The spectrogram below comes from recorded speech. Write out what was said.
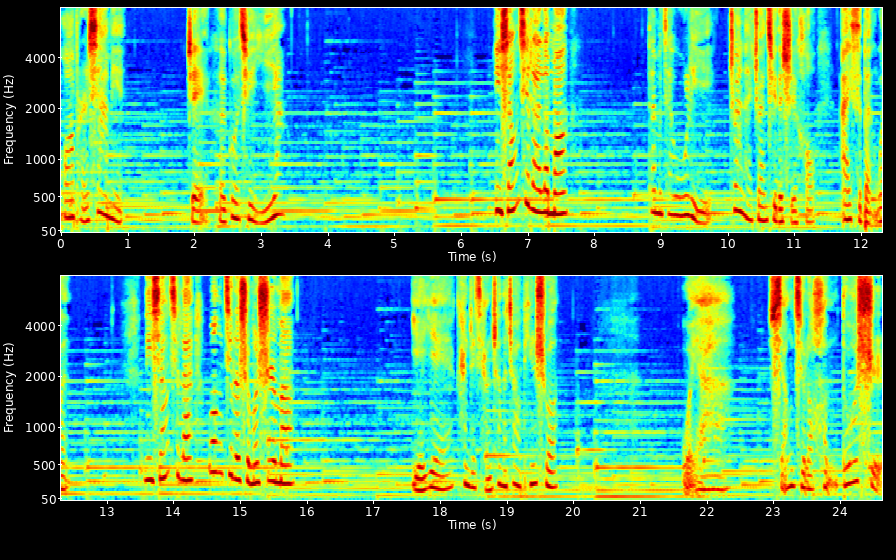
花盆下面，这和过去一样。你想起来了吗？他们在屋里转来转去的时候，艾斯本问：“你想起来忘记了什么事吗？爷爷看着墙上的照片说：“我呀，想起了很多事。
